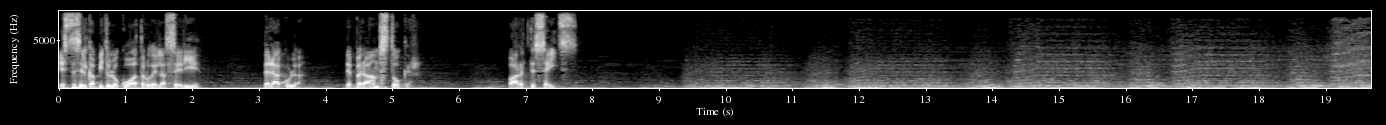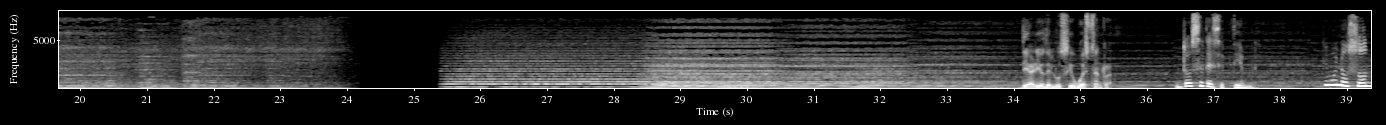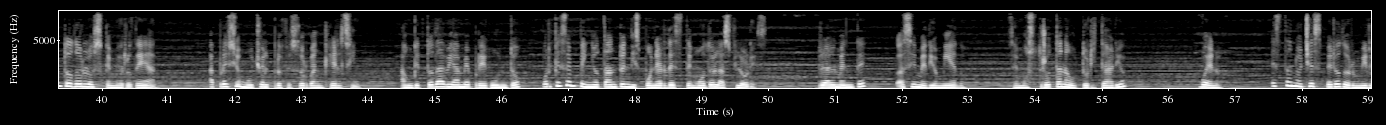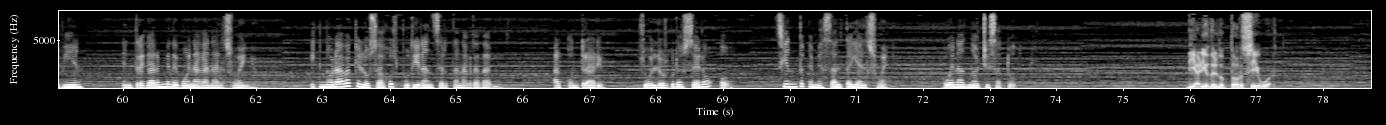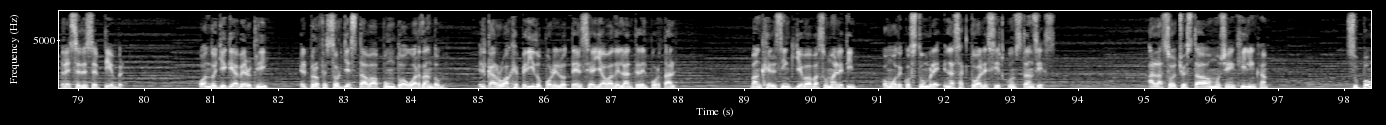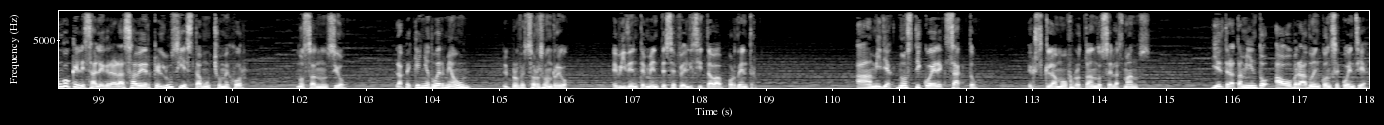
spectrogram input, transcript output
Este es el capítulo 4 de la serie Drácula de Bram Stoker, parte 6. Diario de Lucy Westenra. 12 de septiembre. Qué buenos son todos los que me rodean. Aprecio mucho al profesor Van Helsing, aunque todavía me pregunto por qué se empeñó tanto en disponer de este modo las flores. Realmente casi me dio miedo. ¿Se mostró tan autoritario? Bueno, esta noche espero dormir bien, entregarme de buena gana al sueño. Ignoraba que los ajos pudieran ser tan agradables. Al contrario, su olor grosero, oh, siento que me asalta ya el sueño. Buenas noches a todos. Diario del Dr. Seward. 13 de septiembre. Cuando llegué a Berkeley, el profesor ya estaba a punto aguardándome. El carruaje pedido por el hotel se hallaba delante del portal. Van Helsing llevaba su maletín como de costumbre en las actuales circunstancias. A las ocho estábamos ya en Hillingham. Supongo que les alegrará saber que Lucy está mucho mejor, nos anunció. La pequeña duerme aún. El profesor sonrió. Evidentemente se felicitaba por dentro. Ah, mi diagnóstico era exacto, exclamó frotándose las manos. Y el tratamiento ha obrado en consecuencia.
